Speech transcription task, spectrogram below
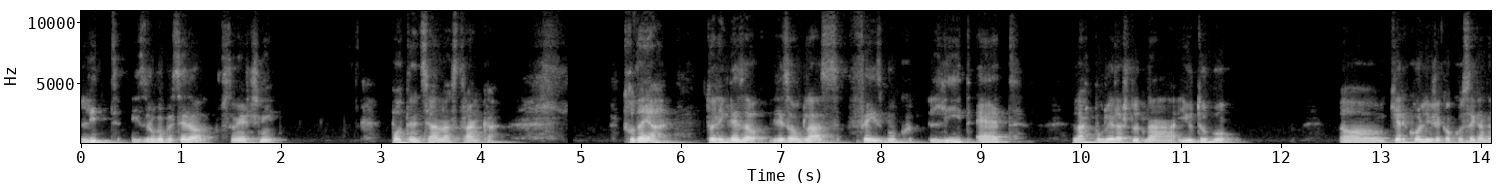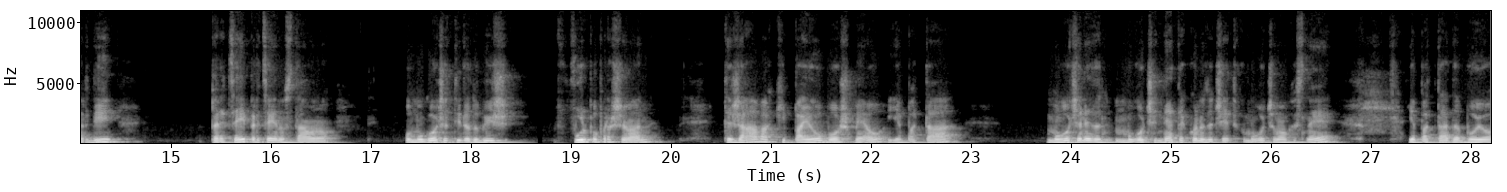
Lead, iz druge besede, v slovenščini, potencijalna stranka. Tako da, ja, torej gre, za, gre za oglas Facebook Lead Ad, lahko pogledaš tudi na YouTubu, uh, kjerkoli že, kako se ga naredi. Precej, precej enostavno, omogoča ti, da dobiš full popraševanj. Težava, ki pa jo boš imel, je pa ta, mogoče ne, mogoče ne tako na začetku, mogoče malo kasneje, je pa ta, da bojo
